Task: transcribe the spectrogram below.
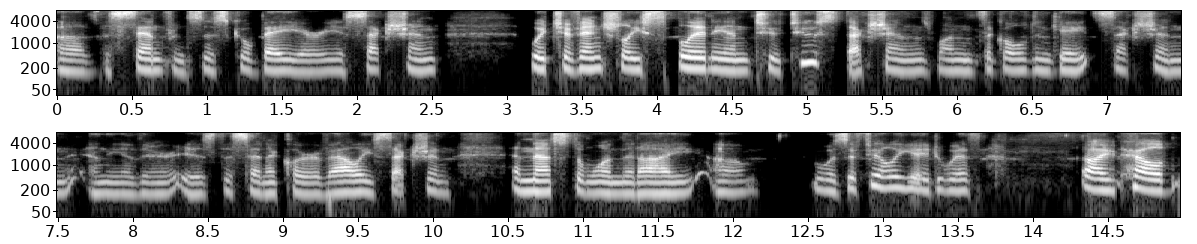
uh, the San Francisco Bay Area section which eventually split into two sections. One's the Golden Gate section, and the other is the Santa Clara Valley section. And that's the one that I um, was affiliated with. I held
